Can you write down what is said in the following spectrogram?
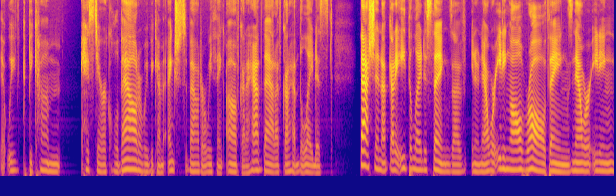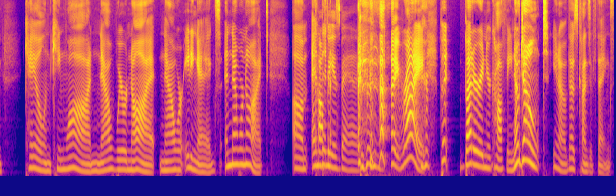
that we've become hysterical about or we become anxious about or we think, oh, I've got to have that. I've got to have the latest fashion. I've got to eat the latest things. I've, you know, now we're eating all raw things. Now we're eating kale and quinoa. and Now we're not. Now we're eating eggs, and now we're not. Um, and Coffee then, is bad. right. Put butter in your coffee. No, don't. You know those kinds of things.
